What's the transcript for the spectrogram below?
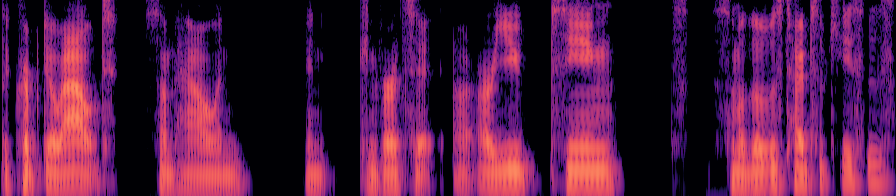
the crypto out somehow and and converts it. Are, you seeing some of those types of cases?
